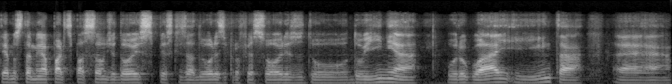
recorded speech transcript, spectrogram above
Temos também a participação de dois pesquisadores e professores do, do INEA, Uruguai e INTA, é,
